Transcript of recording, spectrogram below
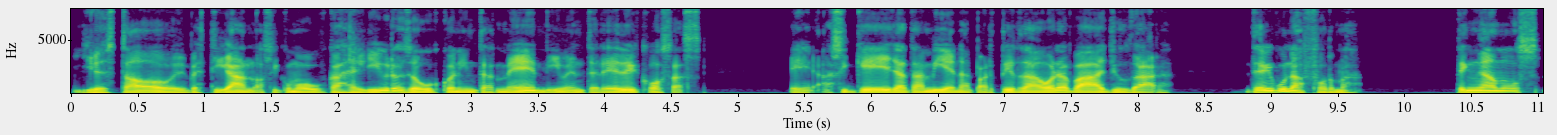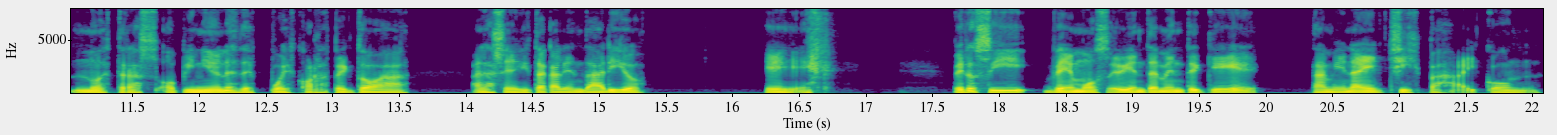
yo he estado investigando, así como buscas el libro, yo busco en internet y me enteré de cosas. Eh, así que ella también a partir de ahora va a ayudar. De alguna forma. Tengamos nuestras opiniones después con respecto a a la señorita calendario. Eh, pero sí vemos evidentemente que también hay chispas ahí con,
